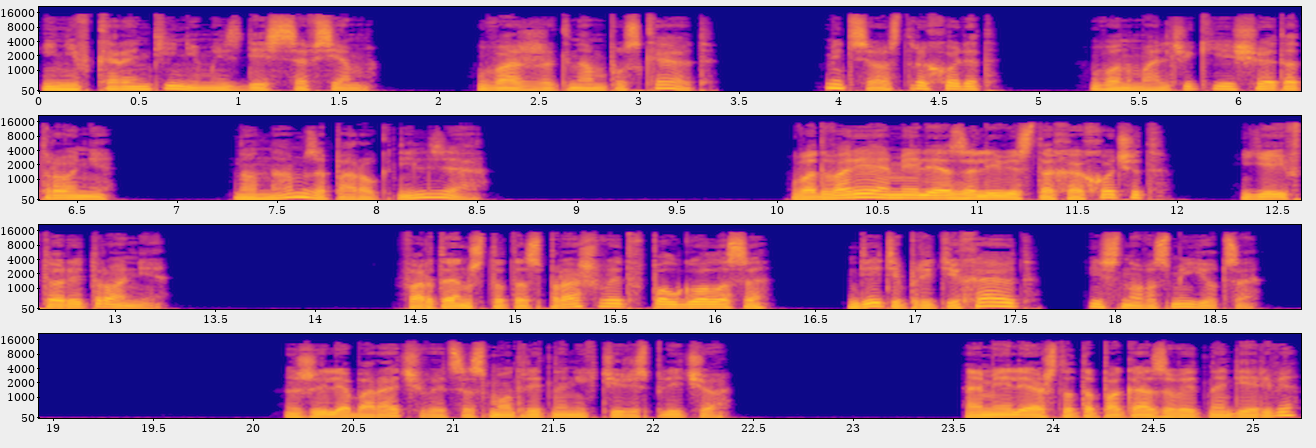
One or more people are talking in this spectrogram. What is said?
«И не в карантине мы здесь совсем. Вас же к нам пускают. Медсестры ходят. Вон мальчик еще этот Ронни. Но нам за порог нельзя. Во дворе Амелия заливисто хохочет, ей вторит Ронни. Фортен что-то спрашивает в полголоса, дети притихают и снова смеются. Жиль оборачивается, смотрит на них через плечо. Амелия что-то показывает на дереве,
